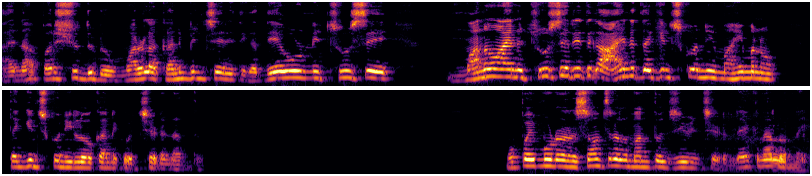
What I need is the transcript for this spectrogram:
ఆయన పరిశుద్ధుడు మరల కనిపించే రీతిగా దేవుడిని చూసే మనం ఆయన చూసే రీతిగా ఆయన తగ్గించుకొని మహిమను తగ్గించుకొని ఈ లోకానికి వచ్చాడని అర్థం. ముప్పై మూడున్నర సంవత్సరాలు మనతో జీవించాడు లేఖనాలు ఉన్నాయి.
